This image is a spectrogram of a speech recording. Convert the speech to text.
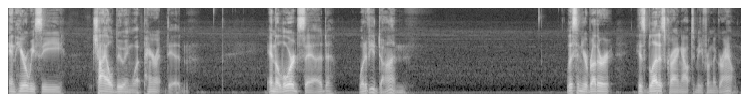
And here we see child doing what parent did. And the Lord said, What have you done? Listen, your brother, his blood is crying out to me from the ground.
